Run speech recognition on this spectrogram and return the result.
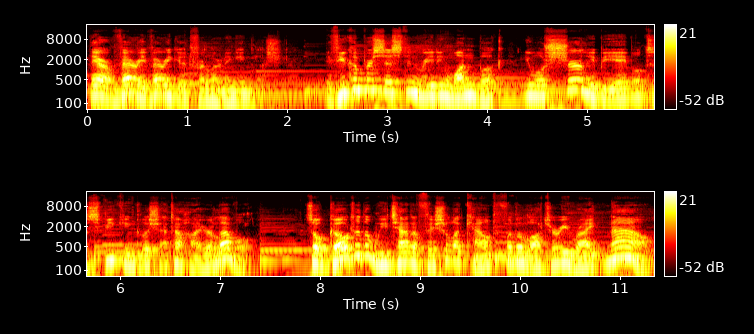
They are very, very good for learning English. If you can persist in reading one book, you will surely be able to speak English at a higher level. So go to the WeChat official account for the lottery right now.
